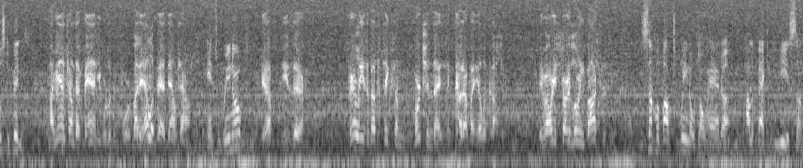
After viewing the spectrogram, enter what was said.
what's the business? My man found that van you were looking for by the helipad downtown. And Toreno? Yep, he's there. Apparently he's about to take some merchandise and cut out by helicopter. They've already started loading boxes. Something about Toreno don't add up. Holler back if you hear something.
